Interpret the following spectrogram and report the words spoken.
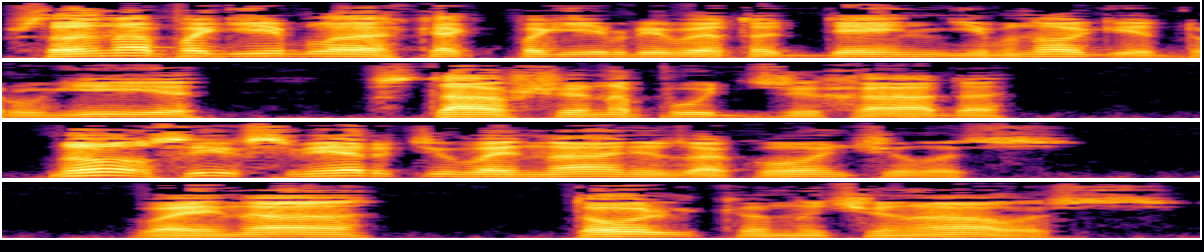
что она погибла, как погибли в этот день и многие другие, вставшие на путь джихада. Но с их смертью война не закончилась. Война только начиналась.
